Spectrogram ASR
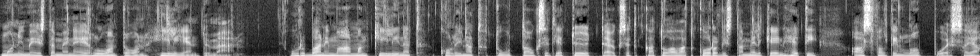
Moni meistä menee luontoon hiljentymään. Urbaanimaailman kilinät, kolinat, tuuttaukset ja tööttäykset katoavat korvista melkein heti asfaltin loppuessa ja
